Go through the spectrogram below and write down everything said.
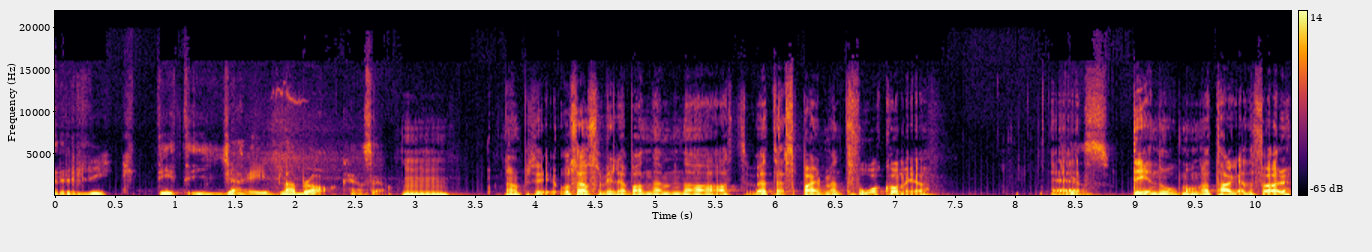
riktigt jävla bra kan jag säga. Mm. Ja, precis. Och sen så vill jag bara nämna att, vet du, Spiderman 2 kommer ju. Eh, Yes. Det är nog många taggade för.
